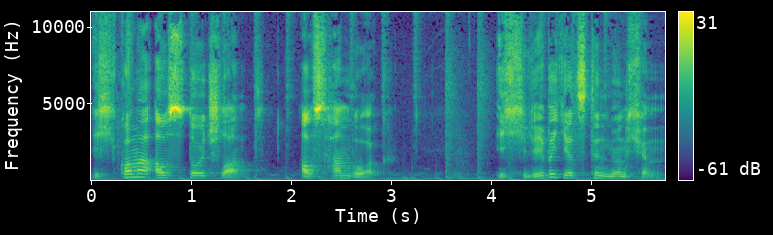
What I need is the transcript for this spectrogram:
Ich komme aus Deutschland, aus Hamburg. Ich lebe jetzt in München.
